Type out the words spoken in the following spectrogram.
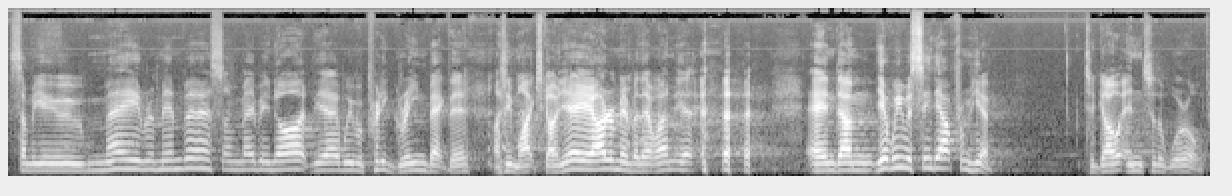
some of you may remember, some maybe not. Yeah, we were pretty green back there. I see Mike's going, yeah, yeah, I remember that one. Yeah. And um, yeah, we were sent out from here to go into the world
